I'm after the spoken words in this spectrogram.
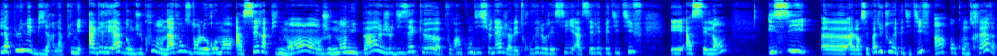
la plume est bien, la plume est agréable, donc du coup on avance dans le roman assez rapidement, je ne m'ennuie pas, je disais que pour un conditionnel j'avais trouvé le récit assez répétitif et assez lent. Ici, euh, alors c'est pas du tout répétitif, hein, au contraire,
